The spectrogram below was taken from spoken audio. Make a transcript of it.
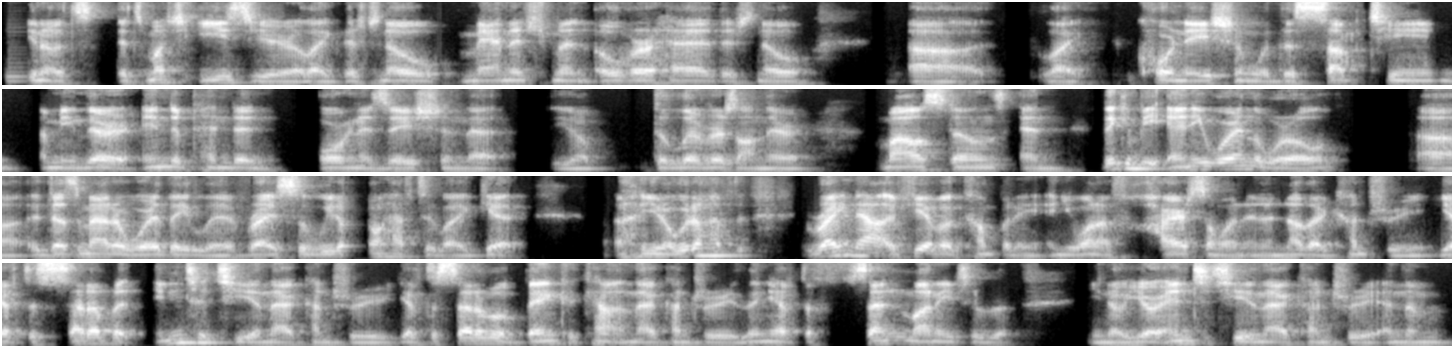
you know it's it's much easier. Like there's no management overhead. There's no uh, like coordination with the sub team. I mean they're an independent organization that you know delivers on their milestones and they can be anywhere in the world. Uh, it doesn't matter where they live right? So we don't have to like get you know, we don't have to, right now, if you have a company and you want to hire someone in another country, you have to set up an entity in that country. You have to set up a bank account in that country. Then you have to send money to the, you know, your entity in that country and then,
